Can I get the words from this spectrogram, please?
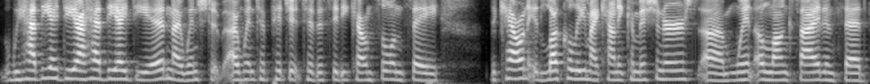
we had the idea. I had the idea, and I went to I went to pitch it to the city council and say the county, luckily, my county commissioners um, went alongside and said,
